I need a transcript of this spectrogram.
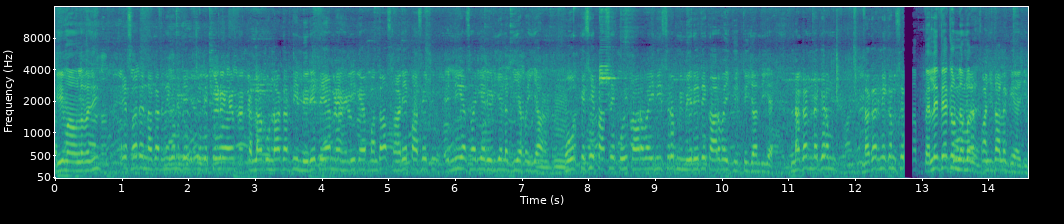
ਕੀ ਮਾਮਲਾ ਭਾਜੀ ਇਹ ਸਾਰੇ ਨਗਰ ਨਿਗਮ ਦੇ ਵਿੱਚ ਦੇਖੋ ਕੱਲਾ ਗੁੰਡਾ ਕਰਦੀ ਮੇਰੇ ਤੇ ਆ ਮੈਂ ਹੈਂਡੀਕੈਪ ਬੰਦਾ ਸਾਰੇ ਪਾਸੇ ਇੰਨੀਆਂ ਸਾਰੀਆਂ ਰੇੜੀਆਂ ਲੱਗੀਆਂ ਪਈਆਂ। ਹੋਰ ਕਿਸੇ ਪਾਸੇ ਕੋਈ ਕਾਰਵਾਈ ਨਹੀਂ ਸਿਰਫ ਮੇਰੇ ਤੇ ਕਾਰਵਾਈ ਕੀਤੀ ਜਾਂਦੀ ਹੈ। ਨਗਰ ਨਗਰ ਨਗਰ ਨਿਗਮ ਸੇ ਪਹਿਲੇ ਪਿਆ ਕਿ ਨੰਬਰ? 2005 ਦਾ ਲੱਗਿਆ ਜੀ।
